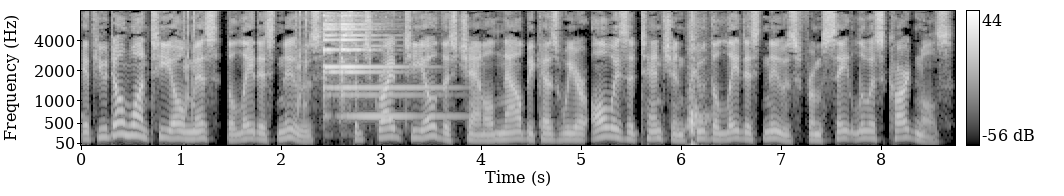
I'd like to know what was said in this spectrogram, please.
If you don't want to miss the latest news, subscribe to this channel now because we are always attention to the latest news from St. Louis Cardinals.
